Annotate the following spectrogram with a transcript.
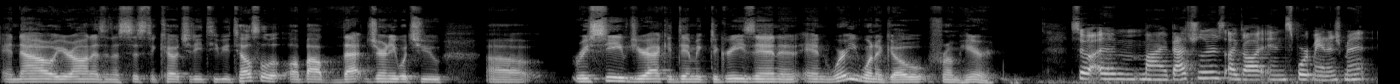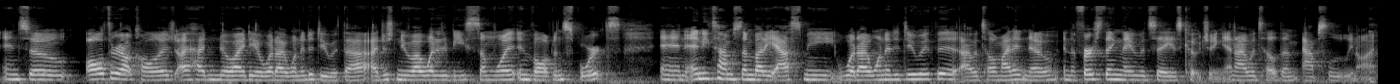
and now you're on as an assistant coach at ETBU. Tell us a little about that journey, what you uh, received your academic degrees in, and, and where you want to go from here. So, um, my bachelor's I got in sport management, and so all throughout college, I had no idea what I wanted to do with that. I just knew I wanted to be somewhat involved in sports. And anytime somebody asked me what I wanted to do with it, I would tell them I didn't know. And the first thing they would say is coaching, and I would tell them absolutely not.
